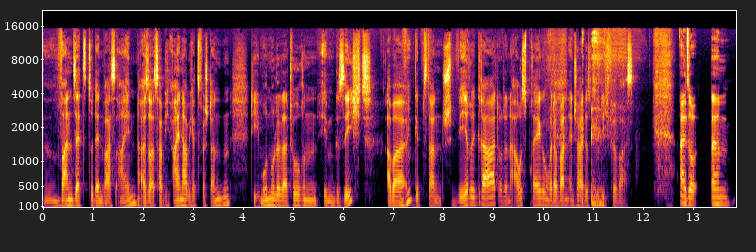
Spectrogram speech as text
Wann setzt du denn was ein? Also das habe ich, eine habe ich jetzt verstanden, die Immunmodulatoren im Gesicht. Aber mhm. gibt es dann Schweregrad oder eine Ausprägung oder wann entscheidest du dich für was? Also ähm,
